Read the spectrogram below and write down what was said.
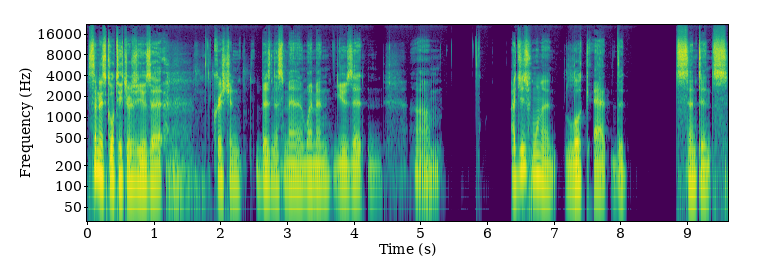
Sunday school teachers use it, Christian businessmen and women use it. And um, I just want to look at the sentence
